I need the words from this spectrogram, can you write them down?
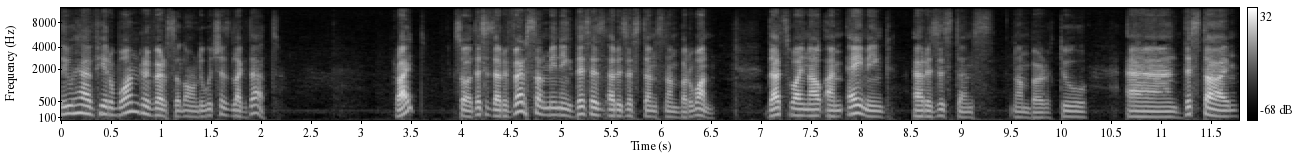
you have here one reversal only, which is like that. Right? So this is a reversal, meaning this is a resistance number one. That's why now I'm aiming a resistance number two. And this time,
